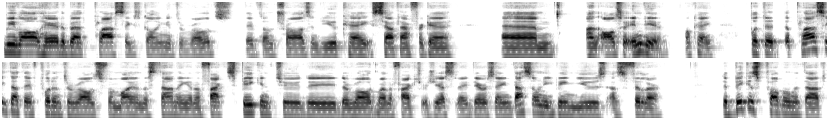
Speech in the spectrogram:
we've all heard about plastics going into roads. They've done trials in the UK, South Africa, um, and also India. Okay, but the, the plastic that they've put into roads, from my understanding, and in fact, speaking to the, the road manufacturers yesterday, they were saying that's only being used as filler the biggest problem with that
